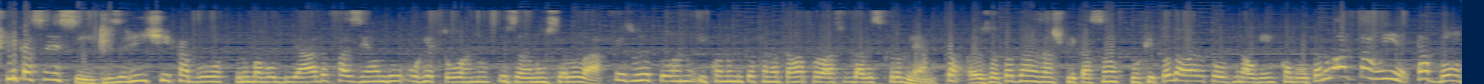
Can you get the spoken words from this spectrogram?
Explicação é simples, a gente acabou por uma bobeada fazendo o retorno usando um celular. Fez o retorno e quando o microfone estava próximo dava esse problema. Então, eu só tô dando essa explicação porque toda hora eu tô ouvindo alguém comentando, ah, tá ruim, tá bom.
